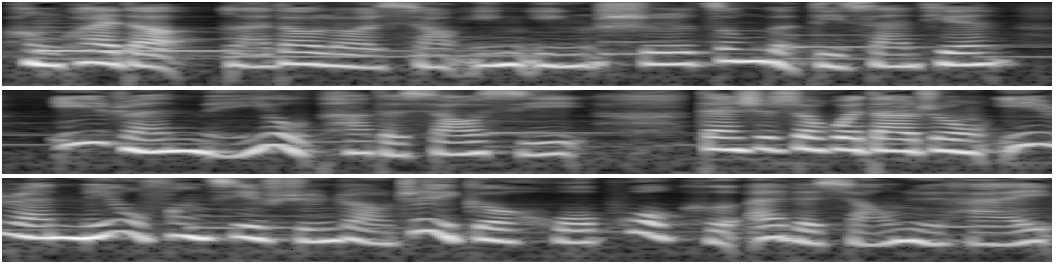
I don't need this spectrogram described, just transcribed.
很快的来到了小莹莹失踪的第三天，依然没有她的消息。但是社会大众依然没有放弃寻找这个活泼可爱的小女孩。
